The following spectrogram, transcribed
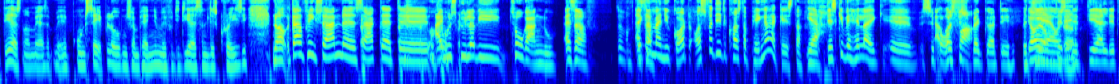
Og det er sådan noget med, med brun sabel og åben champagne med, fordi de er sådan lidt crazy. Nå, der fik Søren øh, sagt, at øh, ej, nu skylder vi to gange nu. Altså, så, det altså, kan man jo godt, også fordi det koster penge at have gæster. Ja. Det skal vi heller ikke øh, se Ja, bort også fra. hvis man gør det. Men Jo, de jo, er det også er lidt, de er lidt...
